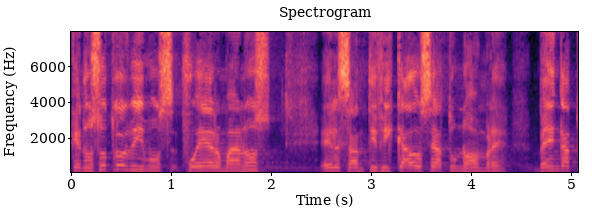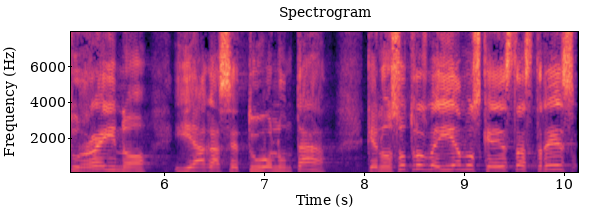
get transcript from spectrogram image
que nosotros vimos fue, hermanos, el santificado sea tu nombre, venga tu reino y hágase tu voluntad. Que nosotros veíamos que estas tres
